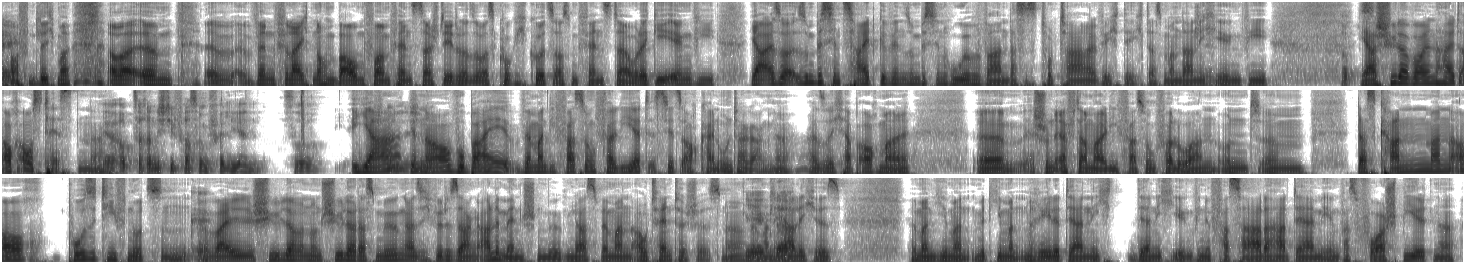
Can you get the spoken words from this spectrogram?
hoffentlich mal. Aber ähm, äh, wenn vielleicht noch ein Baum vor dem Fenster steht oder sowas, gucke ich kurz aus dem Fenster oder gehe irgendwie, ja, also so ein bisschen Zeit gewinnen, so ein bisschen Ruhe bewahren, das ist total wichtig, dass man da okay. nicht irgendwie ja, Schüler wollen halt auch austesten. Ne? Ja, Hauptsache nicht die Fassung verlieren. So. Ja, genau. Oder? Wobei, wenn man die Fassung verliert, ist jetzt auch kein Untergang. Ne? Also ich habe auch mal äh, schon öfter mal die Fassung verloren und ähm, das kann man auch positiv nutzen, okay. weil Schülerinnen und Schüler das mögen. Also ich würde sagen, alle Menschen mögen das, wenn man authentisch ist, ne? Ja, wenn man klar. ehrlich ist, wenn man jemand mit jemandem redet, der nicht, der nicht irgendwie eine Fassade hat, der ihm irgendwas vorspielt, ne?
